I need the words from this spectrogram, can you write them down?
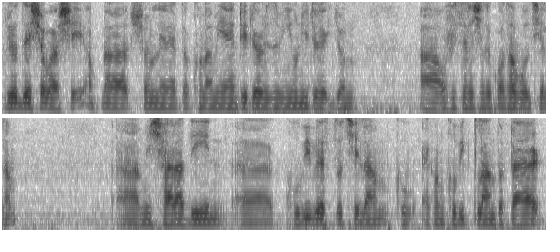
প্রিয় দেশবাসী আপনারা শুনলেন এতক্ষণ আমি অ্যান্টি টেরোরিজম ইউনিটের একজন অফিসারের সাথে কথা বলছিলাম। আমি সারাদিন আহ, খুবই ব্যস্ত ছিলাম খুব এখন খুবই ক্লান্ত টায়ার্ড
